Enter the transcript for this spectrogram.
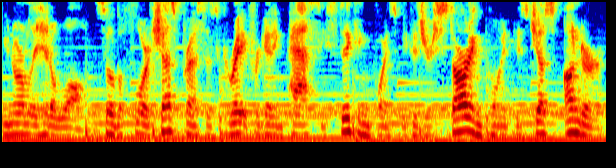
you normally hit a wall. So the floor chest press is great for getting past these sticking points because your starting point is just under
